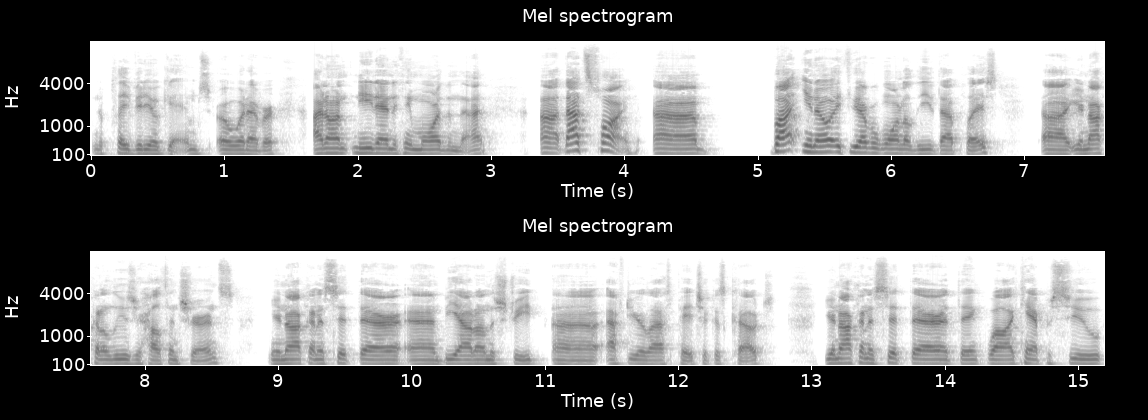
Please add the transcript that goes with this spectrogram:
you know, play video games or whatever. I don't need anything more than that. Uh, that's fine. Uh, but you know, if you ever want to leave that place, you're not going to lose your health insurance. You're not going to sit there and be out on the street uh, after your last paycheck is couched. You're not going to sit there and think, well, I can't pursue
